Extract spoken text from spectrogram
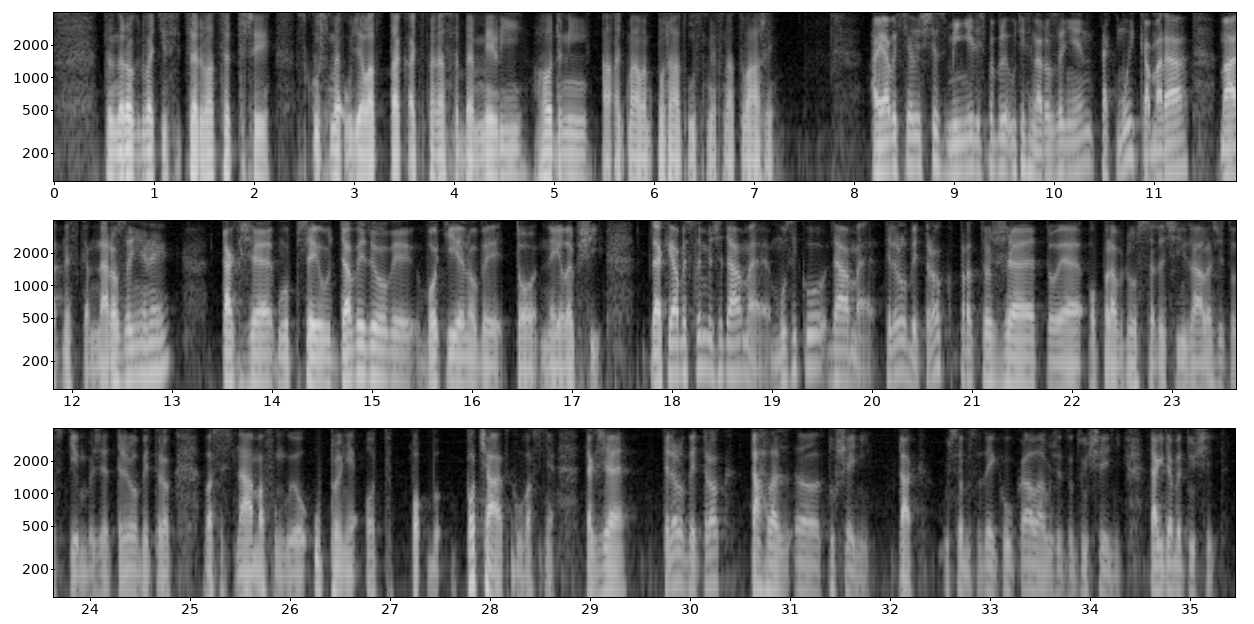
ten rok 2023 zkusme udělat tak, ať jsme na sebe milí, hodný a ať máme pořád úsměv na tváři. A já bych chtěl ještě zmínit, když jsme byli u těch narozenin, tak můj kamarád má dneska narozeniny, takže mu přeju Davidovi Votienovi to nejlepší. Tak já myslím, že dáme muziku, dáme Trilobit Rock, protože to je opravdu srdeční záležitost tím, že Trilobit Rock vlastně s náma fungují úplně od po, počátku vlastně. Takže Trilobit Rock, tahle uh, tušení. Tak, už jsem se tady koukal a už je to tušení. Tak jdeme tušit.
